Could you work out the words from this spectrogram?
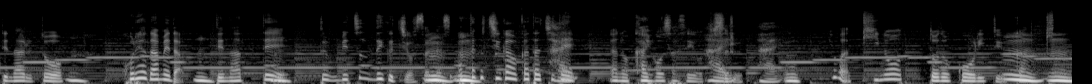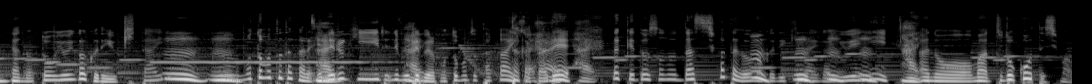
てなると、うん。これはダメだうんってなって、別の出口を探す。全く違う形で、はい。あの、解放させようとはいする。はい。要は、気の滞りというか、うんあの、東洋医学でいう気体。もともとだからエはい。ネルギーレベルがもともと高い方で、だけどその出し方がうまくできないがゆえに、はい。あの、まあ、滞ってしまう。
